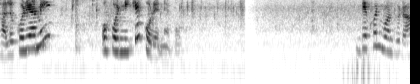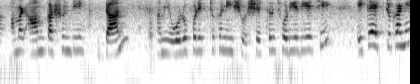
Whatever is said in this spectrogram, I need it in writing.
ভালো করে আমি ওপর নিচে করে নেব। দেখুন বন্ধুরা, আমার আম কাসুন্দি ডান, আমি ওর ওপর একটুখানি সর্ষের তেল ছড়িয়ে দিয়েছি। এটা একটুখানি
